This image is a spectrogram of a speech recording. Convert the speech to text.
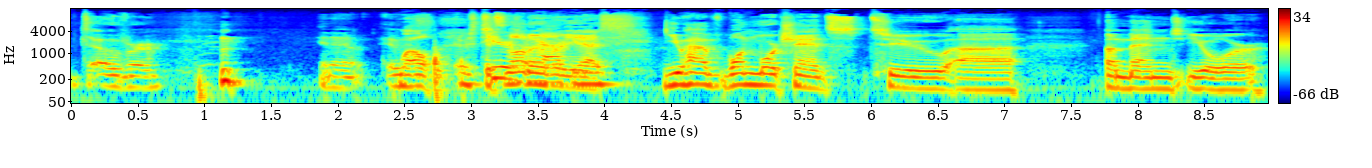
It's over. you know, it was, Well, it was it's not over happiness. yet. You have one more chance to uh, amend your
